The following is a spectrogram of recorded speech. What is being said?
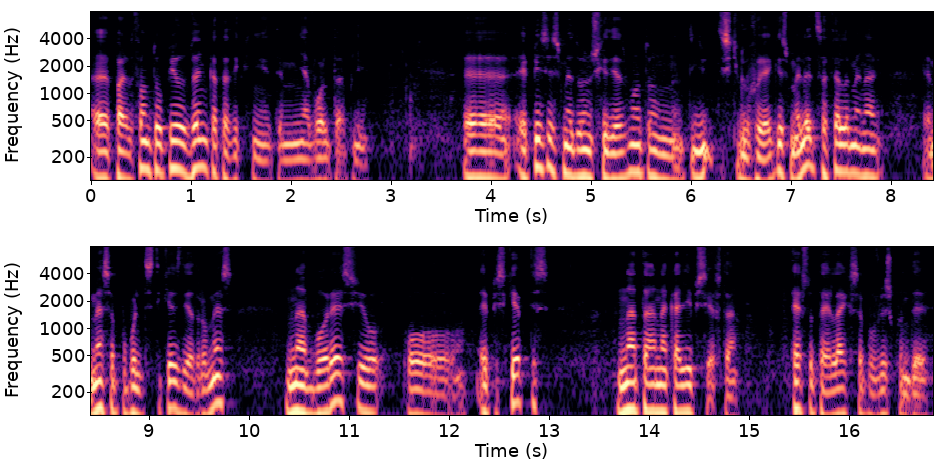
ε, παρελθόν το οποίο δεν καταδεικνύεται με μια βόλτα απλή. Ε, επίσης με τον σχεδιασμό των, της κυκλοφοριακής μελέτης θα θέλαμε να, ε, μέσα από πολιτιστικές διαδρομές να μπορέσει ο, ο επισκέπτης να τα ανακαλύψει αυτά, έστω τα ελάχιστα που βρίσκονται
